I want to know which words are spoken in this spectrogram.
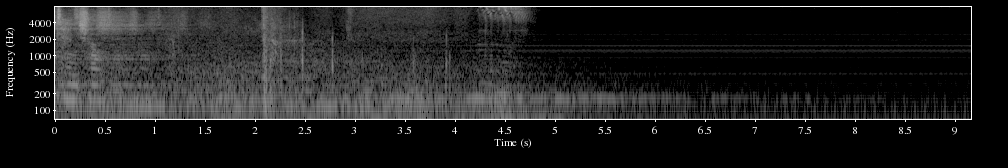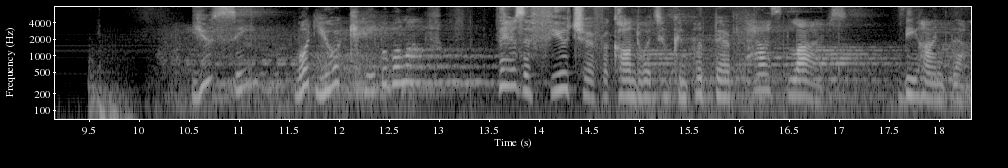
potential. You see what you're capable of? There's a future for conduits who can put their past lives behind them.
